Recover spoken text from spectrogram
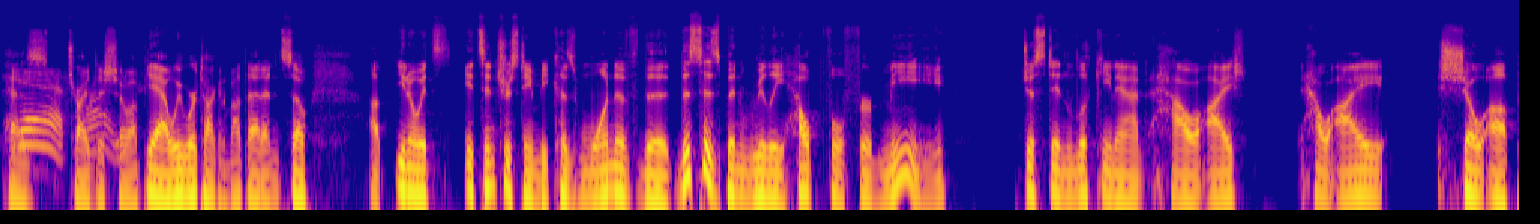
has Yes, tried to show up. Yeah, we were talking about that, and so uh, you know it's it's interesting because one of the this has been really helpful for me just in looking at how I how I show up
